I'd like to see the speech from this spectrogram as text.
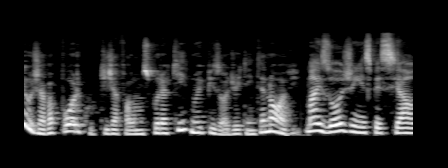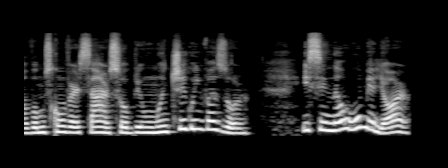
e o java-porco, que já falamos por aqui no episódio 89. Mas hoje, em especial, vamos conversar sobre um antigo invasor, e se não o melhor,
